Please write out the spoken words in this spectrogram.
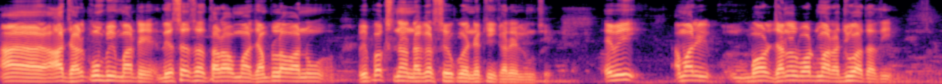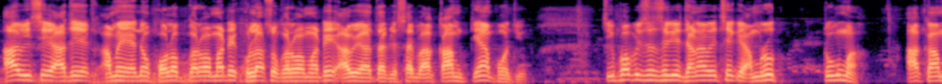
આ જળકુંભી માટે દેશેસર તળાવમાં ઝંપલાવવાનું વિપક્ષના નગરસેવકોએ નક્કી કરેલું છે. એવી અમારી બોર્ડ, જનરલ બોર્ડમાં રજૂઆત હતી. આ વિશે આજે અમે એનો ફોલોઅપ કરવા માટે, ખુલાસો કરવા માટે આવ્યા હતા કે સાહેબ, આ કામ ક્યાં પહોંચ્યું? ચીફ ઓફિસરશ્રીએ જણાવે છે કે અમૃત ટુમાં આ કામ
